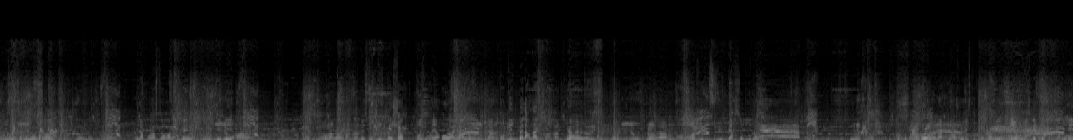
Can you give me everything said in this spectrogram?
Invisible, ça démet au sol. Et là pour l'instant, Rock qui mène. DBA. Oh là là, il baisse sur toutes les shots. Pour rien. Oh là, il a, il a tenté une belle arnaque. voilà. Qu'il est super solide. hein. Oh là là, bien joué l'esquive pour frapper. Et on vise les pieds pour terminer.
